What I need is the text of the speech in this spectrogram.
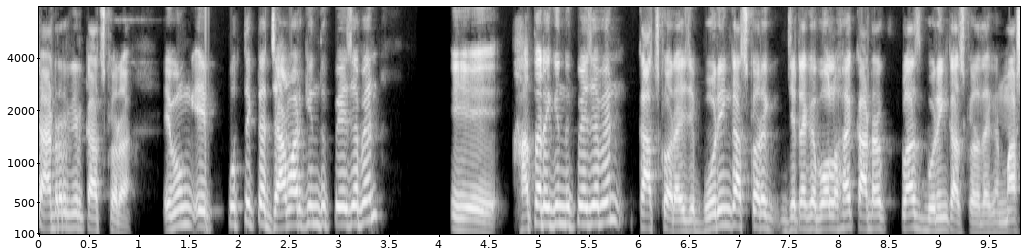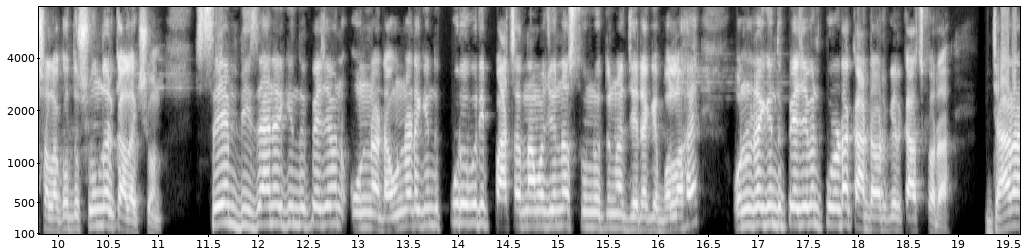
কার্ডওয়ার্কের কাজ করা। এবং এই প্রত্যেকটা জামার কিন্তু পেয়ে যাবেন হাতারে কিন্তু পেয়ে যাবেন কাজ করা। এই যে বোরিং কাজ করা যেটাকে বলা হয়, কাটার প্লাস বোরিং কাজ করা। দেখেন মাশাল্লাহ কত সুন্দর কালেকশন সেম ডিজাইনের কিন্তু পেয়ে যাবেন অন্যটা অন্যটা কিন্তু পুরোপুরি পাচার নামার জন্য সুন্নতুনা যেটাকে বলা হয় অন্যটা কিন্তু পেয়ে যাবেন পুরোটা কাটওয়ার্কের কাজ করা। যারা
